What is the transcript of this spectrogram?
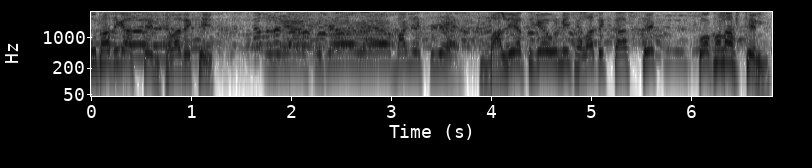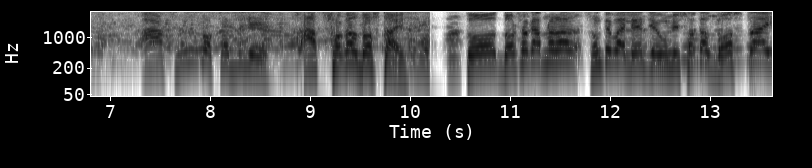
কোথা থেকে আসছেন খেলা দেখে বালিয়ার থেকে। বালিয়া থেকে উনি খেলা দেখতে আসছে। কখন আসছেন? আজ সকাল দশটায়। তো দর্শক, আপনারা শুনতে পাইলেন যে উনি সকাল দশটায়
